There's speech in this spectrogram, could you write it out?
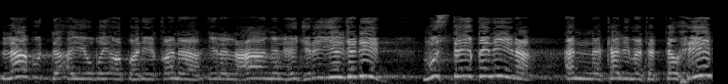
لا بد أن يضيء طريقنا إلى العام الهجري الجديد مستيقنين أن كلمة التوحيد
